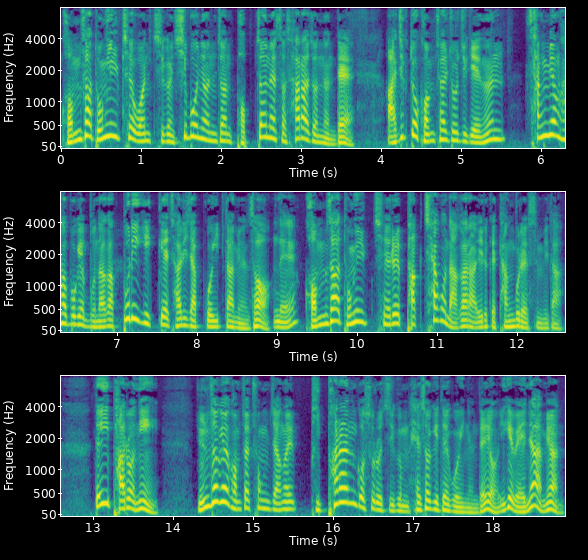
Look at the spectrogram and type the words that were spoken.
검사 동일체 원칙은 15년 전 법전에서 사라졌는데 아직도 검찰 조직에는 상명하복의 문화가 뿌리 깊게 자리 잡고 있다면서 네. 검사 동일체를 박차고 나가라 이렇게 당부를 했습니다. 근데 이 발언이 윤석열 검찰총장을 비판한 것으로 지금 해석이 되고 있는데요. 이게 왜냐하면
